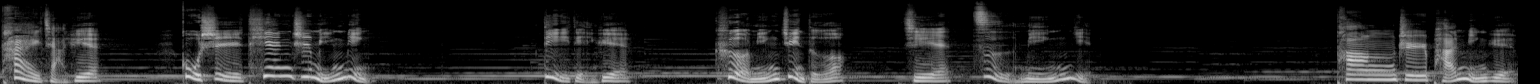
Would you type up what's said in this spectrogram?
太甲曰：“故是天之明命。”地点曰：“克明俊德，皆自明也。”汤之盘铭曰：“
